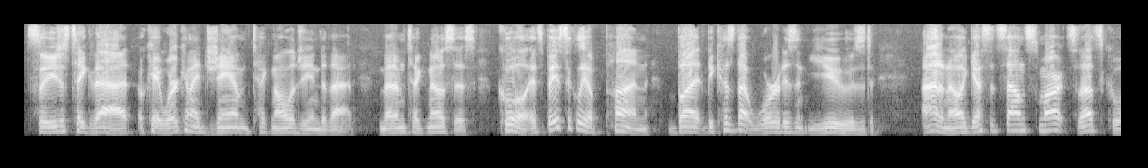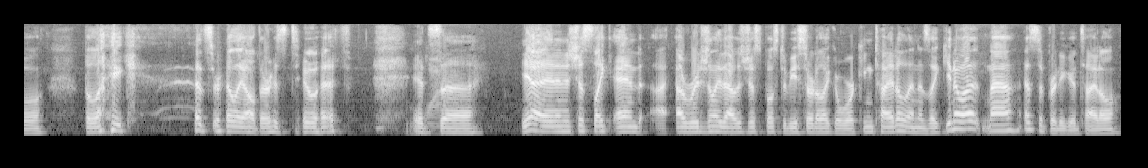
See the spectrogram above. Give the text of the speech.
so you just take that. Okay, where can I jam technology into that? Metempsychosis. Cool. It's basically a pun, but because that word isn't used, I don't know. I guess it sounds smart, so that's cool. But like, that's really all there is to it. It's uh, yeah, and it's just like, and uh, originally that was just supposed to be sort of like a working title, and it's like, you know what? Nah, that's a pretty good title.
